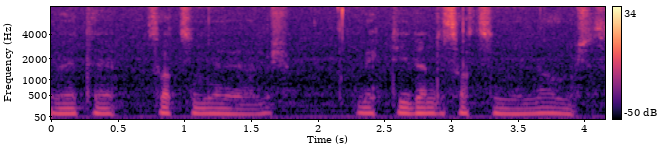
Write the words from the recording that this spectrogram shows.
VT sat sinyali vermiş. MACD'den de sat sinyalini almışız.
